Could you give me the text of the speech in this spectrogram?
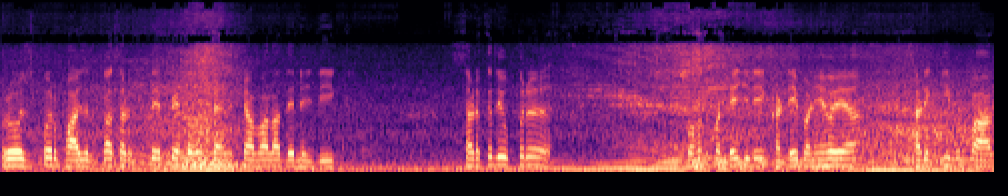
ਫਿਰੋਜ਼ਪੁਰ ਫਾਜ਼ਿਲਕਾ ਸੜਕ ਤੇ ਪਿੰਡ ਹੁਸੈਨ ਸ਼ਾਹਵਾਲਾ ਦੇ ਨਜ਼ਦੀਕ। ਸੜਕ ਦੇ ਉੱਪਰ ਬਹੁਤ ਵੱਡੇ ਜਿਹੜੇ ਖੱਡੇ ਬਣੇ ਹੋਏ ਆ। ਸੜਕੀ ਵਿਭਾਗ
